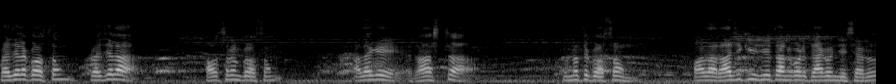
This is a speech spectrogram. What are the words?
ప్రజల కోసం ప్రజల అవసరం కోసం అలాగే రాష్ట్ర ఉన్నతి కోసం వాళ్ళ రాజకీయ జీవితాన్ని కూడా త్యాగం చేశారు.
